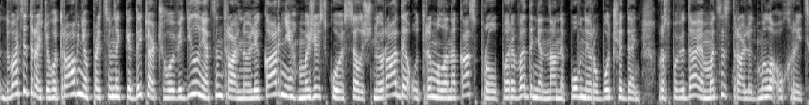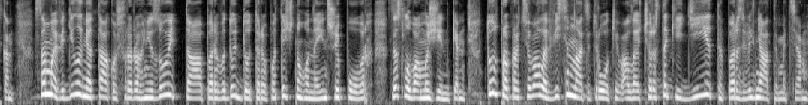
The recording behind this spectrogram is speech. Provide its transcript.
23 травня працівники дитячого відділення центральної лікарні Межівської селищної ради отримали наказ про переведення на неповний робочий день, розповідає медсестра Людмила Охрицька. Саме відділення також реорганізують та переведуть до терапевтичного на інший поверх. За словами жінки, тут пропрацювала 18 років, але через такі дії тепер звільнятиметься.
